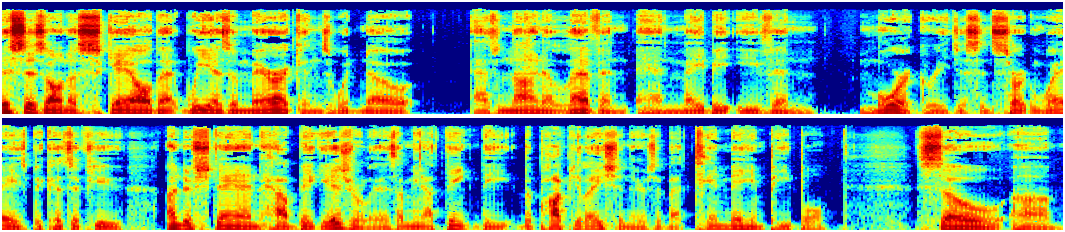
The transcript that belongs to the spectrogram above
this is on a scale that we as Americans would know as 9/11, and maybe even more egregious in certain ways because if you understand how big Israel is, I mean, I think the, the population there is about 10 million people. So um,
